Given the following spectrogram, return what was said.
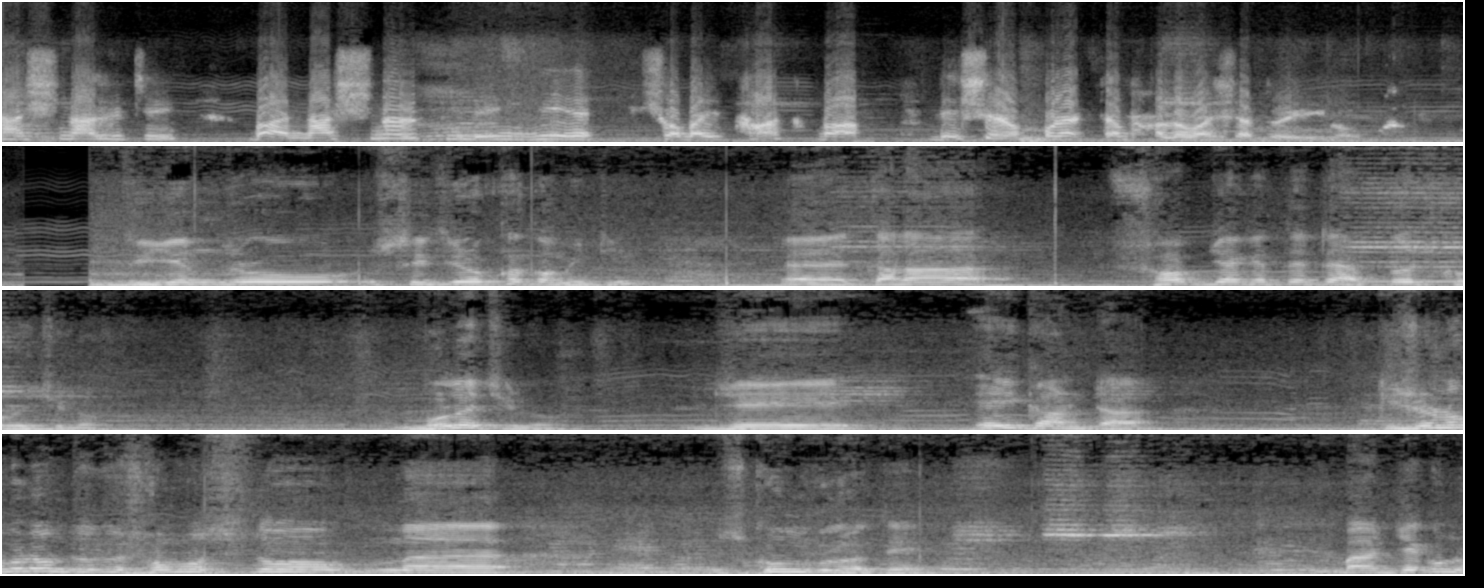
ন্যাশনালিটি বা ন্যাশনাল ফিলিং নিয়ে সবাই থাক বা দেশের ওপর একটা ভালোবাসা তৈরি হোক। দ্বিজেন্দ্র স্মৃতিরক্ষা কমিটি তারা সব জায়গাতে একটা অ্যাপ্রোচ করেছিল। বলেছিল যে এই গানটা কৃষ্ণনগর অন্তত সমস্ত স্কুলগুলোতে বা যে কোনো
